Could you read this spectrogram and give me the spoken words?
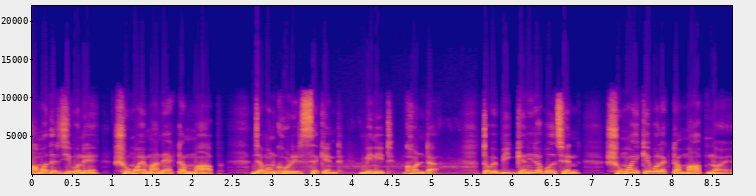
আমাদের জীবনে সময় মানে একটা মাপ, যেমন ঘড়ির সেকেন্ড, মিনিট, ঘণ্টা। তবে বিজ্ঞানীরা বলছেন, সময় কেবল একটা মাপ নয়,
